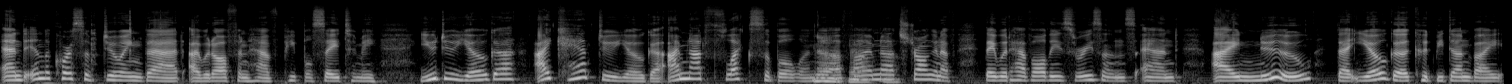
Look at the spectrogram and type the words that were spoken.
And in the course of doing that, I would often have people say to me, You do yoga? I can't do yoga. I'm not flexible enough. Yeah, yeah, I'm not yeah. strong enough. They would have all these reasons. And I knew that yoga could be done by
